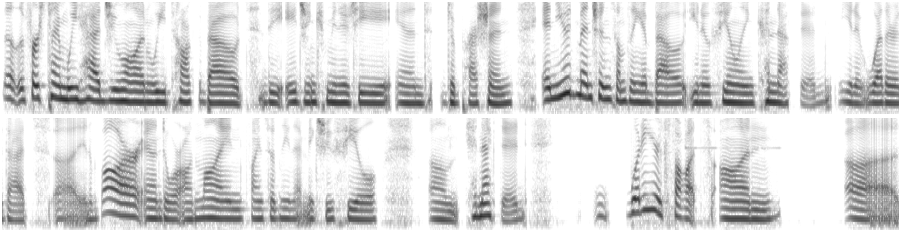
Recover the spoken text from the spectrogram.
Now, the first time we had you on, we talked about the aging community and depression, and you had mentioned something about you know feeling connected. You know whether that's uh, in a bar and or online, find something that makes you feel um, connected. What are your thoughts on? Uh,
